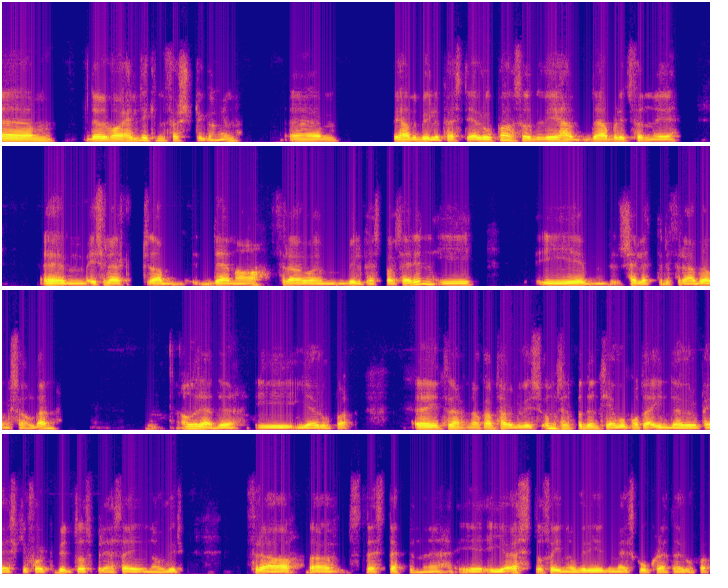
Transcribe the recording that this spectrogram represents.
um, det var heller ikke den første gangen um, vi hadde byllepest i Europa. Så hadde, det har blitt funnet um, isolert DNA fra byllepestbakterien i, i skjeletter fra bronsealderen allerede i, i, Europa. Eh, interessant nok antageligvis omtrent på den tida hvor indoeuropeiske folk begynte å spre seg innover fra da, steppene i, i, øst og så innover i det mer skogkledte Europa.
